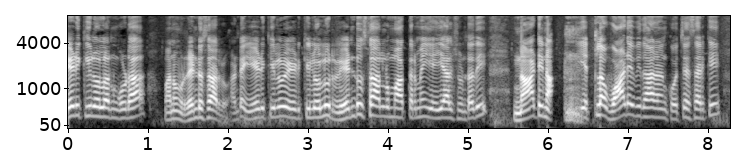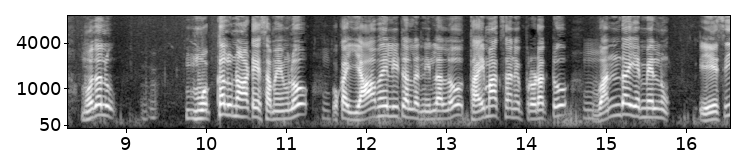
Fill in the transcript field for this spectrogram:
ఏడు కిలోలను కూడా మనం రెండు సార్లు అంటే ఏడు కిలోలు ఏడు కిలోలు రెండు సార్లు మాత్రమే వేయాల్సి ఉంటుంది. నాటిన ఎట్లా వాడే విధానానికి వచ్చేసరికి మొదలు మొక్కలు నాటే సమయంలో ఒక యాభై లీటర్ల నీళ్ళల్లో థైమాక్స్ అనే ప్రోడక్ట్ వంద ఎంఎల్ను వేసి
